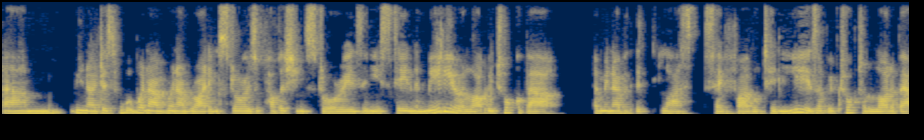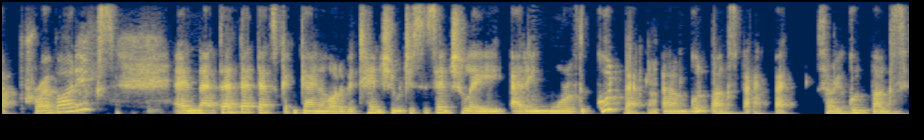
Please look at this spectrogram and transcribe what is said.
um, you know, just when I when I'm writing stories or publishing stories, and you see in the media a lot, we talk about I mean, over the last say five or ten years, we've talked a lot about probiotics, and that that, that that's gained a lot of attention, which is essentially adding more of the good back, um, good bugs back back sorry good bugs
